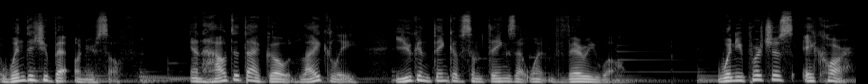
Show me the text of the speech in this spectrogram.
When did you bet on yourself? And how did that go? Likely, you can think of some things that went very well. When you purchase a car,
